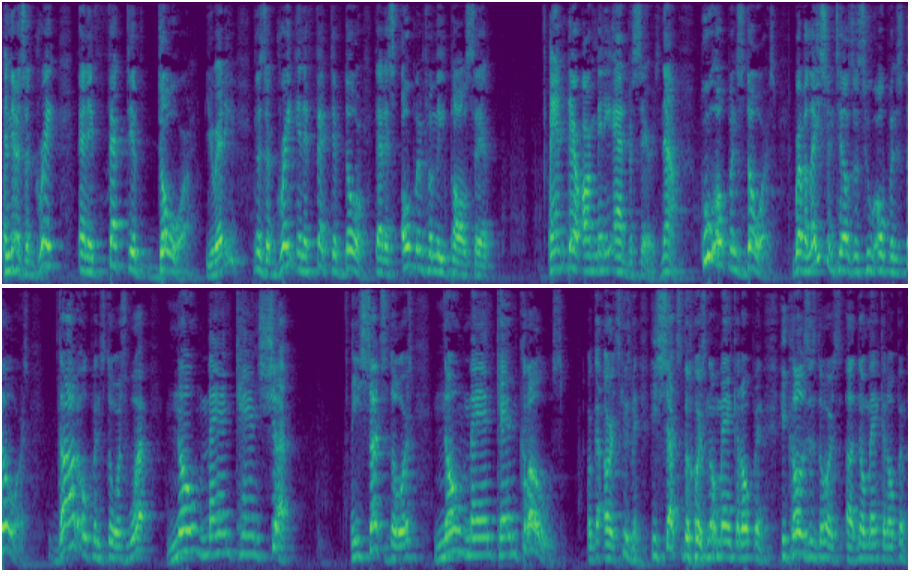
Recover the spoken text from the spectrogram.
and there's a great and effective door. You ready? There's a great and effective door that is open for me, Paul said. And there are many adversaries. Now, who opens doors? Revelation tells us who opens doors. God opens doors. What? No man can shut. He shuts doors. No man can close. Or, or, excuse me, he shuts doors no man can open. He closes doors uh, no man can open.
